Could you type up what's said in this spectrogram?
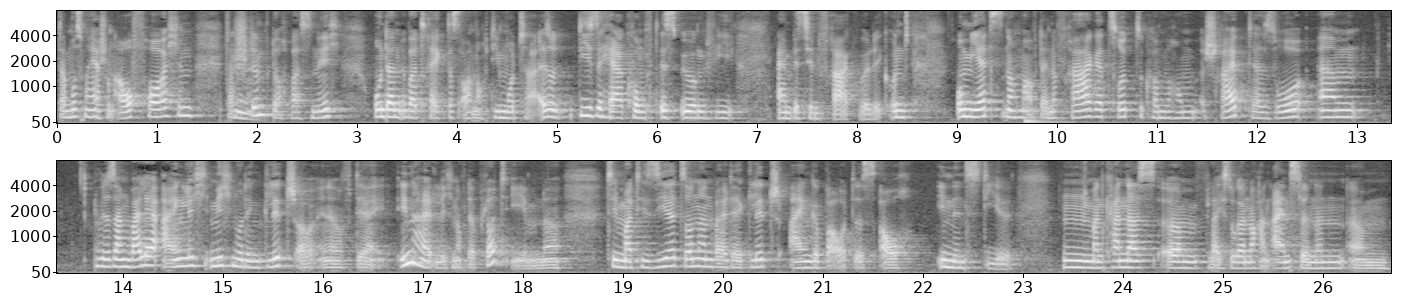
da muss man ja schon aufhorchen, da ja. stimmt doch was nicht. Und dann überträgt das auch noch die Mutter. Also diese Herkunft ist irgendwie ein bisschen fragwürdig. Und um jetzt nochmal auf deine Frage zurückzukommen, warum schreibt er so? Ähm, ich würde sagen, weil er eigentlich nicht nur den Glitch auf der inhaltlichen, auf der Plot-Ebene thematisiert, sondern weil der Glitch eingebaut ist, auch in den Stil. Mm, man kann das ähm, vielleicht sogar noch an einzelnen ähm,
